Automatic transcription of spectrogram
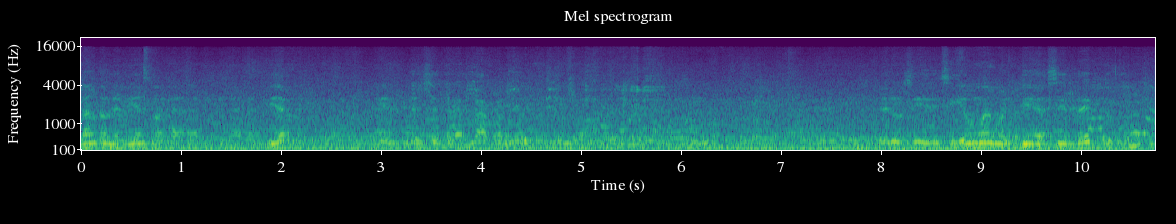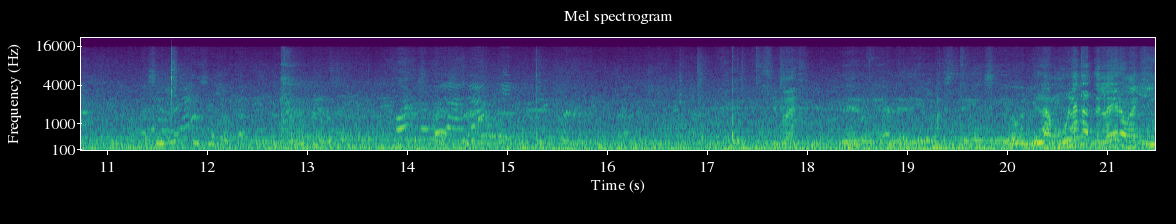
dándole viento a la, a la pierna, que que se traslapa el hueso. sí. Sí. Pero si, si yo muevo el pie así recto, así recto si lo camino, yo, pero despacio. Sí, pues. Pero ya le digo, este, si yo... ¿Y la muleta te la dieron aquí?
